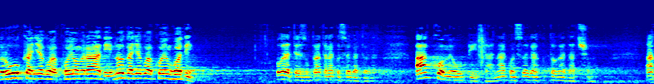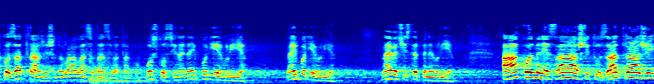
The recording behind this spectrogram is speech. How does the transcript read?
ruka njegova kojom radi, noga njegova kojom hodi. Pogledajte rezultate nakon svega toga. Ako me upita, nakon svega toga da ću ako zatražiš da Allah se odaziva tako, postao si naj, najbolji evlija. Najbolji evlija. Najveći stepen evlije. A ako od mene zaštitu zatraži,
